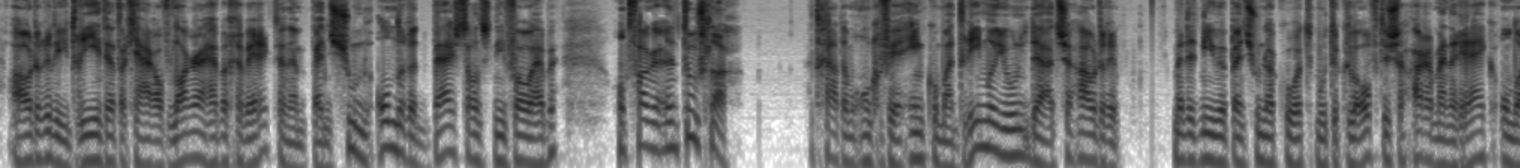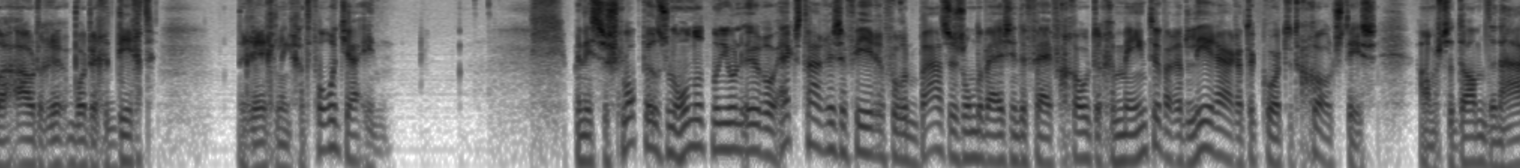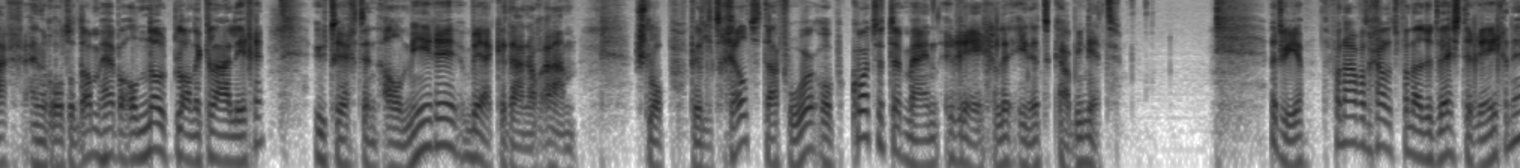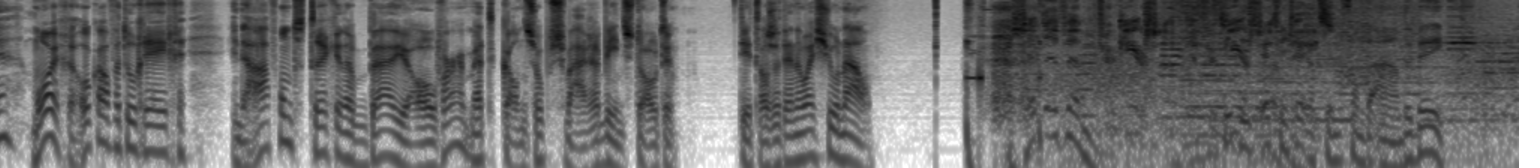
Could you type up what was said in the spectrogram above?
Ouderen die 33 jaar of langer hebben gewerkt en een pensioen onder het bijstandsniveau hebben, ontvangen een toeslag. Het gaat om ongeveer 1,3 miljoen Duitse ouderen. Met het nieuwe pensioenakkoord moet de kloof tussen arm en rijk onder ouderen worden gedicht. De regeling gaat volgend jaar in. Minister Slop wil zo'n 100 miljoen euro extra reserveren... voor het basisonderwijs in de vijf grote gemeenten... waar het lerarentekort het grootst is. Amsterdam, Den Haag en Rotterdam hebben al noodplannen klaar liggen. Utrecht en Almere werken daar nog aan. Slop wil het geld daarvoor op korte termijn regelen in het kabinet. Het weer. Vanavond gaat het vanuit het westen regenen. Morgen ook af en toe regen. In de avond trekken er buien over met kans op zware windstoten. Dit was het NOS Journaal. ZFM Verkeers. Verkeers. van de ANWB.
